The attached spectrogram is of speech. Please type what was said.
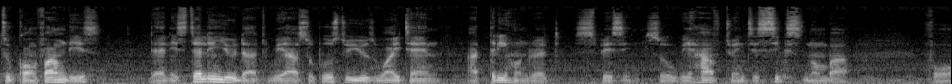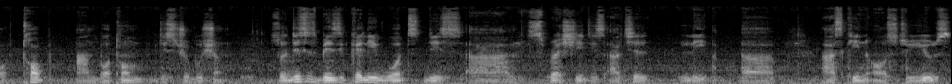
to confirm this. Then it's telling you that we are supposed to use y10 at 300 spacing. So we have 26 number for top and bottom distribution. So this is basically what this um, spreadsheet is actually uh, asking us to use.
